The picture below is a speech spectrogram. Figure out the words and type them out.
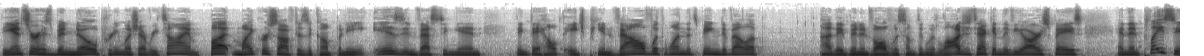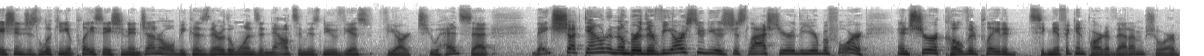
The answer has been no pretty much every time. But Microsoft as a company is investing in, I think they helped HP and Valve with one that's being developed. Uh, they've been involved with something with Logitech in the VR space. And then PlayStation, just looking at PlayStation in general, because they're the ones announcing this new VS VR 2 headset they shut down a number of their VR studios just last year or the year before. And sure, COVID played a significant part of that, I'm sure.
